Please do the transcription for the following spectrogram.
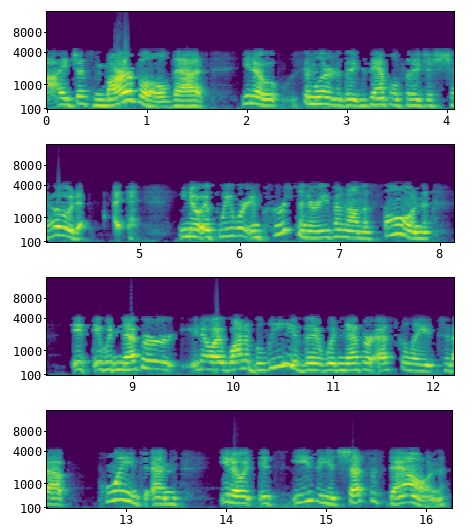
I just marvel that, you know, similar to the examples that I just showed, I, you know, if we were in person or even on the phone, it, it would never, you know, I want to believe that it would never escalate to that point. And, you know, it, it's easy. It shuts us down.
